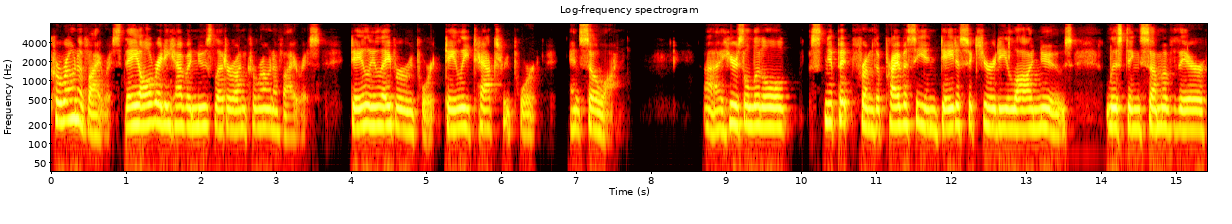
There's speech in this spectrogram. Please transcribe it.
coronavirus. They already have a newsletter on coronavirus, daily labor report, daily tax report, and so on. Uh, here's a little snippet from the Privacy and Data Security Law News, listing some of their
